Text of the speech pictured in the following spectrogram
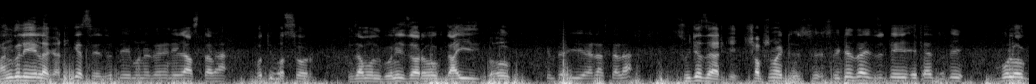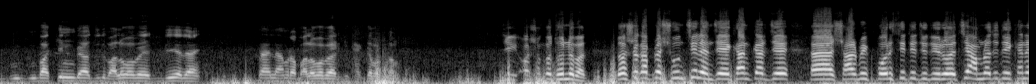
বাঙ্গুলি এলাকা ঠিক আছে? যদি মনে করেন এই রাস্তাটা প্রতি বছর যেমন ঘূর্ণিঝড় হোক যাই হোক কিন্তু এই রাস্তাটা সুইটে যায় আর কি। সবসময় সুইটে যায় যদি এটা যদি বলো বা কিনবে যদি ভালোভাবে দিয়ে দেয় তাহলে আমরা ভালোভাবে আর কি থাকতে পারতাম। জি অসংখ্য ধন্যবাদ। দর্শক আপনারা শুনছিলেন যে এখানকার যে আহ, সার্বিক পরিস্থিতি যদি রয়েছে আমরা যদি এখানে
